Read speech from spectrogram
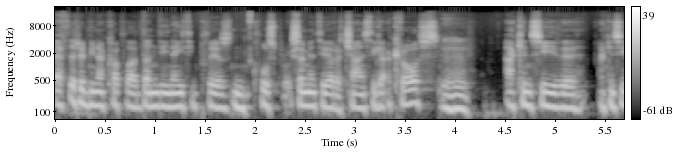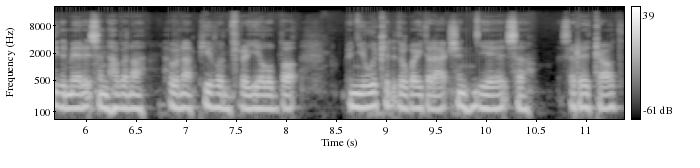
If there had been a couple of Dundee United players in close proximity or a chance to get across, mm-hmm. I can see the I can see the merits in having a having a appealing for a yellow. But when you look at the wider action, yeah, it's a it's a red card.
